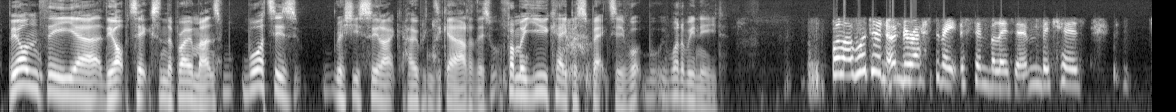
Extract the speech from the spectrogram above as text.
Beyond the uh, the optics and the bromance, what is Rishi Sunak hoping to get out of this from a UK perspective? What what do we need? Well, I wouldn't underestimate the symbolism because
